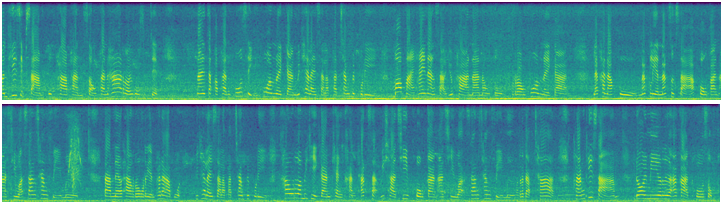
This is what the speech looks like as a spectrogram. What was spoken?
วันที่ 13 กุมภาพันธ์ 2567 นายจักรพันธ์ผู้สิงห์ผู้อำนวยการวิทยาลัยสารพัดช่างเพชรบุรี มอบหมายให้นางสาวยุพานานองโตรองผู้อำนวยการ และคณะครู นักเรียนนักศึกษา โครงการอาชีวะสร้างช่างฝีมือ ตามแนวทางโรงเรียนพระดาบท วิทยาลัยสารพัดช่างเพชรบุรี เข้าร่วมพิธีการแข่งขันทักษะวิชาชีพ โครงการอาชีวะสร้างช่างฝีมือระดับชาติ ครั้งที่ 3 โดยมีเรืออากาศโทสมพ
